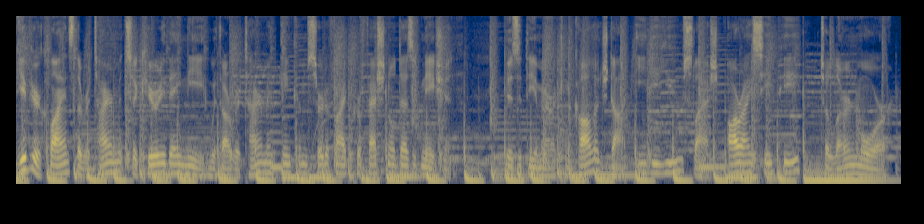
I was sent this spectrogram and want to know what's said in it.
Give your clients the retirement security they need with our Retirement Income Certified Professional designation. Visit theamericancollege.edu slash RICP to learn more.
